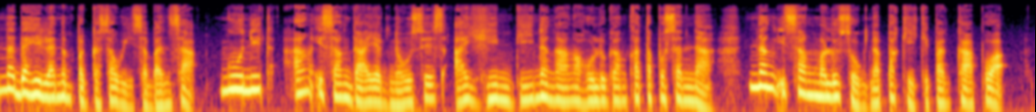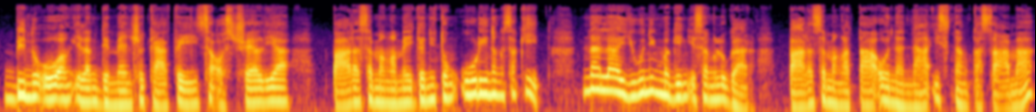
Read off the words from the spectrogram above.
na dahilan ng pagkasawi sa bansa. Ngunit ang isang diagnosis ay hindi nangangahulugang katapusan na ng isang malusog na pakikipagkapwa. Binuo ang ilang dementia cafe sa Australia para sa mga may ganitong uri ng sakit na layuning maging isang lugar para sa mga tao na nais ng kasama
